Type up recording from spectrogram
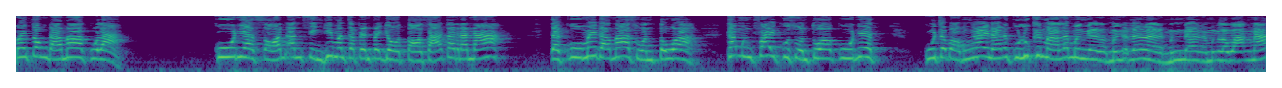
ไม่ต้องดราม่ากูล่ะ กูเนี่ยสอนอันสิ่งที่มันจะเป็นประโยชน์ต่อสาธารณะ แต่กูไม่ดราม่าส่วนตัว ถ้ามึงไฟกูส่วนตัวกูเนี่ย กูจะบอกมึงให้นะกูลุกขึ้นมาแล้วมึงเนี่ยมึงแล้วมึงมึงระวังนะ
